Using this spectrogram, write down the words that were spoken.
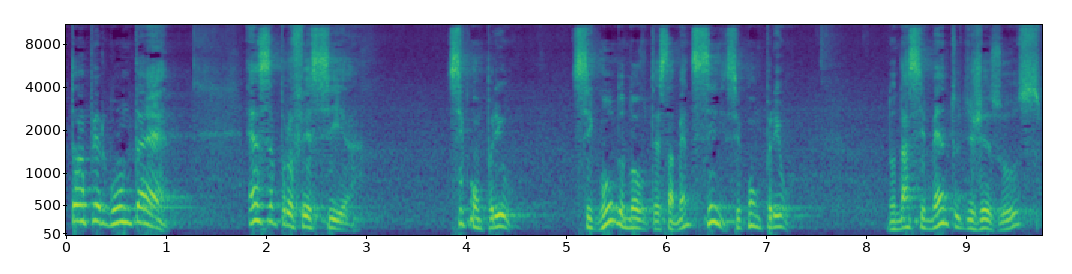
Então a pergunta é: essa profecia se cumpriu? Segundo o Novo Testamento, sim, se cumpriu. No nascimento de Jesus,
